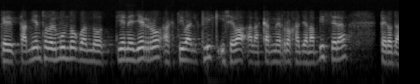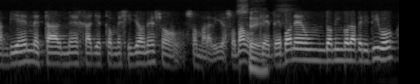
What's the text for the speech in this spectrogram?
que también todo el mundo cuando tiene hierro activa el clic y se va a las carnes rojas y a las vísceras, pero también estas almejas y estos mejillones son, son maravillosos. Vamos, que te pones un domingo de aperitivo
